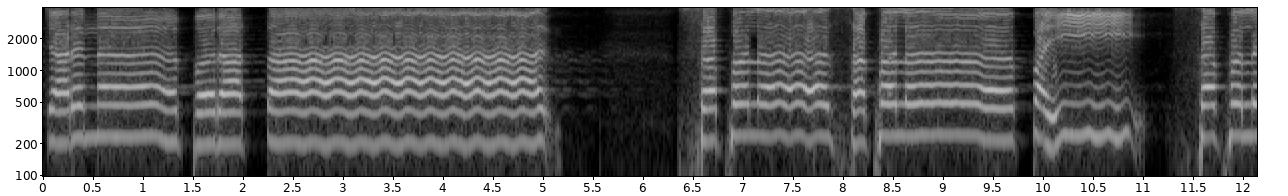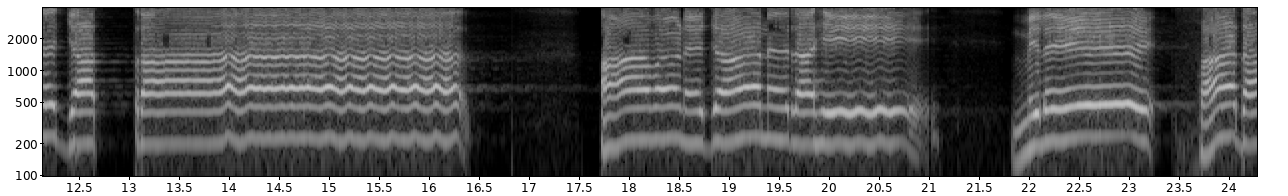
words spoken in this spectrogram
ਚਰਨ ਪਰਾਤਾ। ਸਫਲ ਸਫਲ ਭਈ ਸਫਲ ਯਾਤਰਾ। ਆਵਣ ਜਾਨ ਰਹੇ ਮਿਲੇ ਸਾਦਾ।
